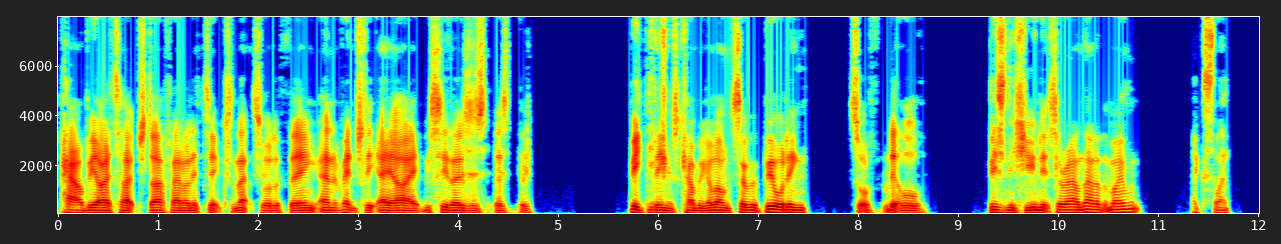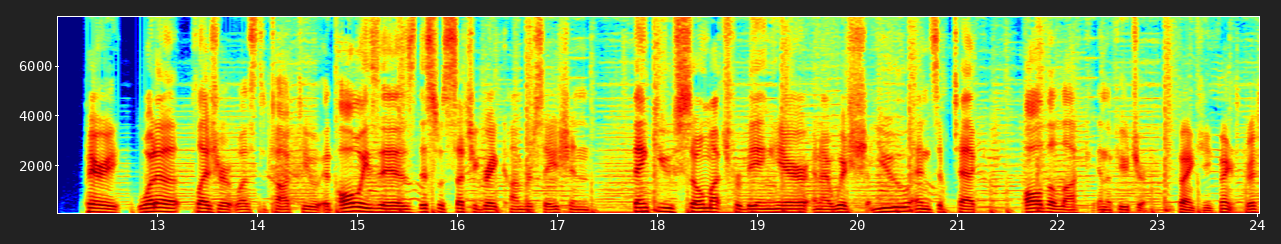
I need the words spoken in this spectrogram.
Power BI type stuff, analytics, and that sort of thing, and eventually AI. We see those as, as, as big things coming along. So we're building sort of little business units around that at the moment. Excellent. Perry, what a pleasure it was to talk to you. It always is. This was such a great conversation. Thank you so much for being here, and I wish you and ZipTech all the luck in the future. Thank you. Thanks, Chris.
